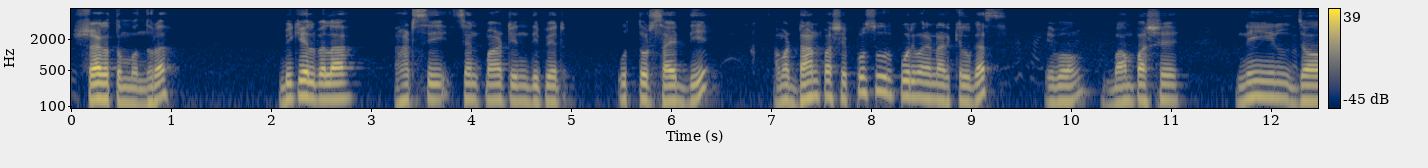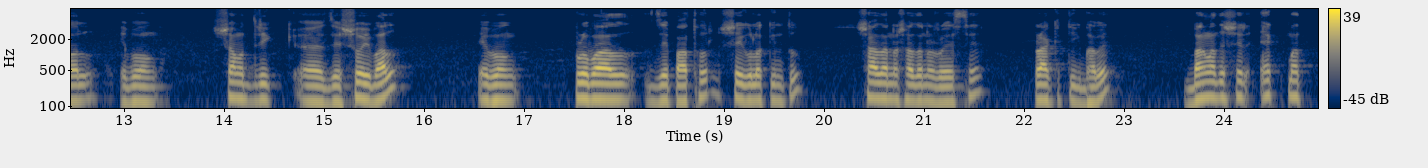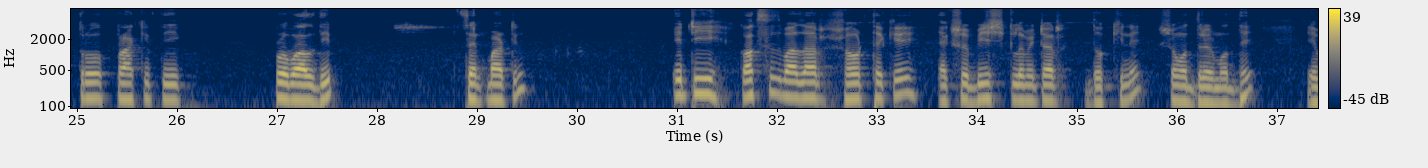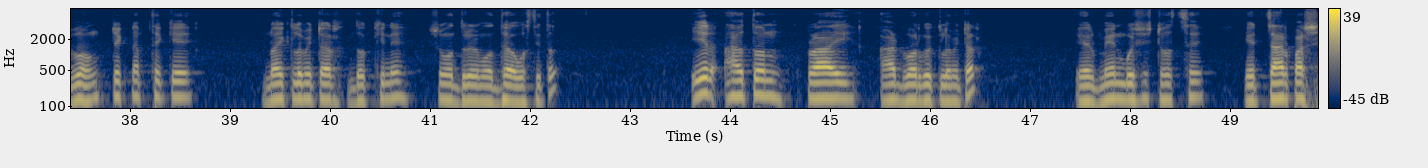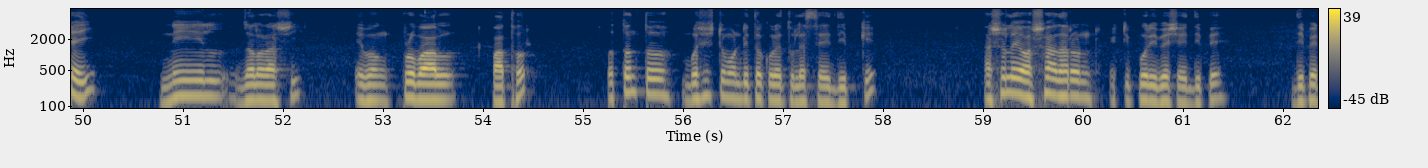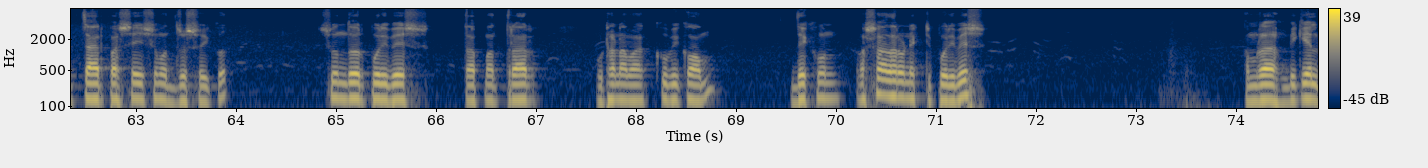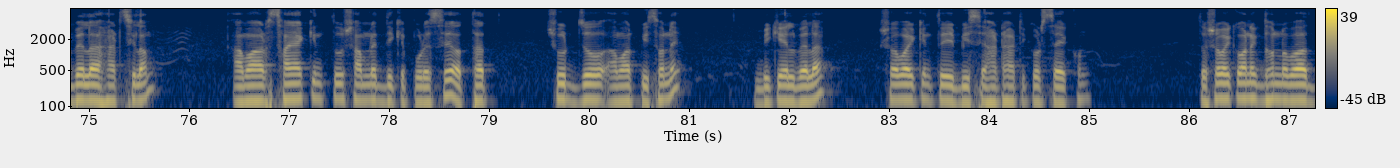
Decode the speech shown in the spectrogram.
স্বাগতম বন্ধুরা। বিকেলবেলা হাঁটছি সেন্ট মার্টিন দ্বীপের উত্তর সাইড দিয়ে। আমার ডান পাশে প্রচুর পরিমাণে নারকেল গাছ এবং বাম পাশে নীল, জল এবং সামুদ্রিক যে শৈবাল এবং প্রবাল যে পাথর, সেগুলো কিন্তু সাজানো সাজানো রয়েছে প্রাকৃতিকভাবে। বাংলাদেশের একমাত্র প্রাকৃতিক প্রবাল দ্বীপ সেন্ট মার্টিন। এটি কক্সবাজার শহর থেকে একশো বিশ কিলোমিটার দক্ষিণে, সমুদ্রের মধ্যে এবং টেকনাফ থেকে নয় কিলোমিটার দক্ষিণে, সমুদ্রের মধ্যে অবস্থিত। এর আয়তন প্রায় আট বর্গ কিলোমিটার। এর মেন বৈশিষ্ট্য হচ্ছে, এর চারপাশেই নীল জলরাশি এবং প্রবাল পাথর। অত্যন্ত বৈশিষ্ট্যমণ্ডিত করে তুলেছে এই দ্বীপকে। আসলে অসাধারণ একটি পরিবেশ এই দ্বীপে। দ্বীপের চারপাশেই সমুদ্র সৈকত। সুন্দর পরিবেশ, তাপমাত্রার উঠানামা খুবই কম। দেখুন, অসাধারণ একটি পরিবেশ। আমরা বিকেলবেলা হাঁটছিলাম। আমার ছায়া কিন্তু সামনের দিকে পড়েছে, অর্থাৎ সূর্য আমার পিছনে। বিকেলবেলা সবাই কিন্তু এই বিচে হাঁটাহাঁটি করছে এখন। তো সবাইকে অনেক ধন্যবাদ।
